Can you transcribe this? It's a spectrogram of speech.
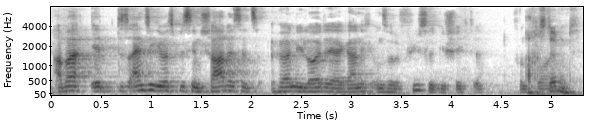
Aber äh, das Einzige, was ein bisschen schade ist, jetzt hören die Leute ja gar nicht unsere Füße-Geschichte von Ach, vorhin. stimmt.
